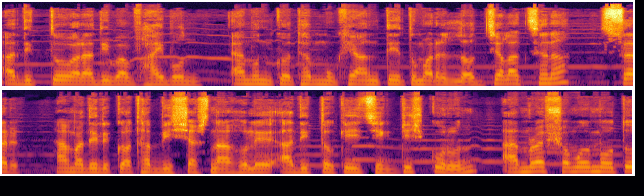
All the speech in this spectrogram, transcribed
আদিত্য আর আদিবা ভাই বোন, এমন কথা মুখে আনতে তোমার লজ্জা লাগছে না? স্যার আমাদের কথা বিশ্বাস না হলে আদিত্যকেই জিজ্ঞেস করুন। আমরা সময় মতো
